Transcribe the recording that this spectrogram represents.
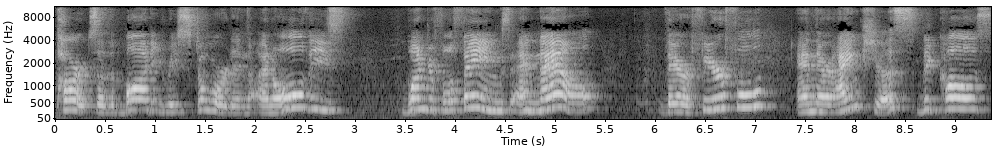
parts of the body restored and, and all these wonderful things. And now they're fearful and they're anxious because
